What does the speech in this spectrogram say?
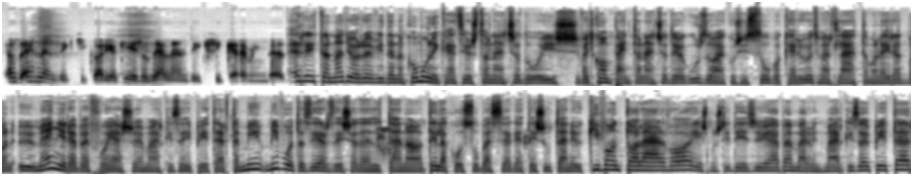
az ellenzék csikarja ki, és az ellenzék sikere mindez. Rita, nagyon röviden a kommunikációs tanácsadó is, vagy kampánytanácsadó, a Gurzó Ákos is szóba került, mert láttam a leíratban, ő mennyire befolyásolja Márkizai Péter? Te mi, mi volt az érzésed ezután, a tényleg hosszú beszélgetés után? Ő ki van találva, és most idéző idézőjelben, mármint Márkizaj Péter,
